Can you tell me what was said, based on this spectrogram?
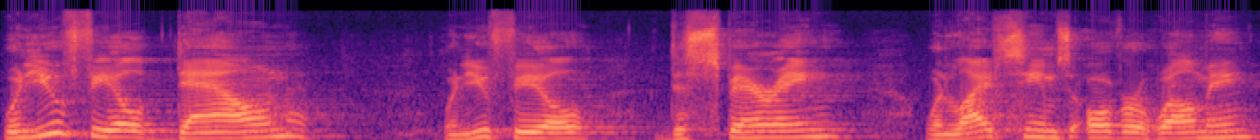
When you feel down, when you feel despairing, when life seems overwhelming,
